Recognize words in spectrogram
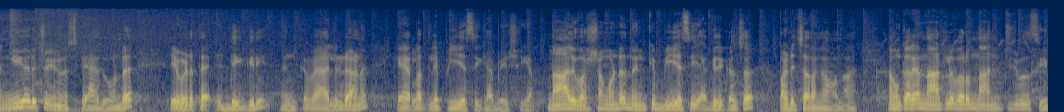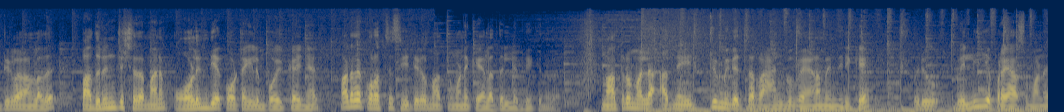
അംഗീകരിച്ച യൂണിവേഴ്സിറ്റി ആയതുകൊണ്ട് ഇവിടുത്തെ ഡിഗ്രി നിങ്ങൾക്ക് വാലിഡാണ് കേരളത്തിലെ പി എസ് സിക്ക് അപേക്ഷിക്കാം. നാല് വർഷം കൊണ്ട് നിങ്ങൾക്ക് ബി എസ് സി അഗ്രികൾച്ചർ പഠിച്ചിറങ്ങാവുന്നതാണ്. നമുക്കറിയാം നാട്ടിൽ വെറും നാനൂറ്റി ഇരുപത് സീറ്റുകളാണുള്ളത് പതിനഞ്ച് ശതമാനം ഓൾ ഇന്ത്യ കോട്ടയിലും പോയി കഴിഞ്ഞാൽ വളരെ കുറച്ച് സീറ്റുകൾ മാത്രമാണ് കേരളത്തിൽ ലഭിക്കുന്നത്. മാത്രമല്ല അതിന് ഏറ്റവും മികച്ച റാങ്ക് വേണമെന്നിരിക്കെ ഒരു വലിയ പ്രയാസമാണ്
